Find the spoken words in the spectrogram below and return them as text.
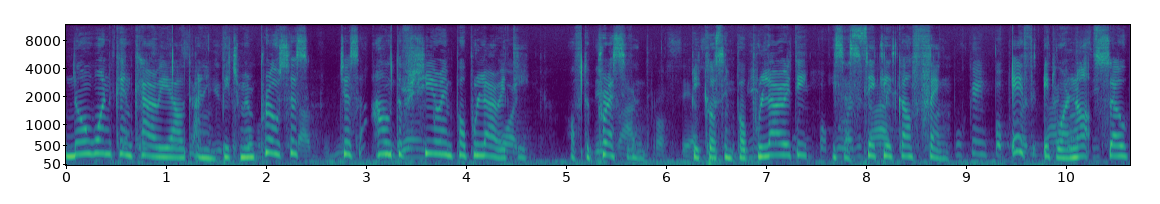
no one can carry out an impeachment process just out of sheer unpopularity of the president, because unpopularity is a cyclical thing. If it were not so,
